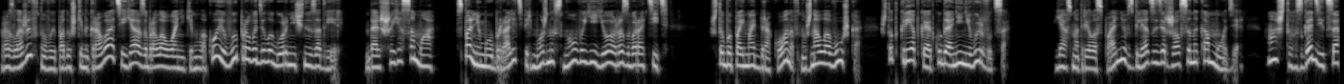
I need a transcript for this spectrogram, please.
Разложив новые подушки на кровати, я забрала у Аники молоко и выпроводила горничную за дверь. Дальше я сама. Спальню мы убрали, теперь можно снова ее разворотить. Чтобы поймать драконов, нужна ловушка, что-то крепкое, откуда они не вырвутся. Я осмотрела спальню, взгляд задержался на комоде. А что, сгодится.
